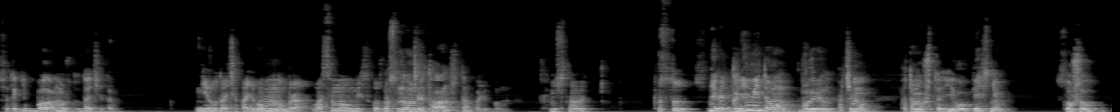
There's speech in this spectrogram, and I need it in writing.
все-таки была, может, удача там. не удача по-любому но бірақ в основном емес В основном, бля, талант же там по-любому. конечно брат. просто Нет, Грэмми-то он выиграл. Почему? Потому что его песню слушал,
